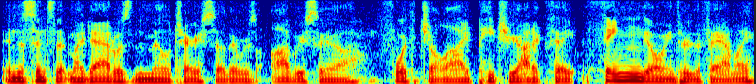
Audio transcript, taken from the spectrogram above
In the sense that my dad was in the military, so there was obviously a Fourth of July patriotic th- thing going through the family.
